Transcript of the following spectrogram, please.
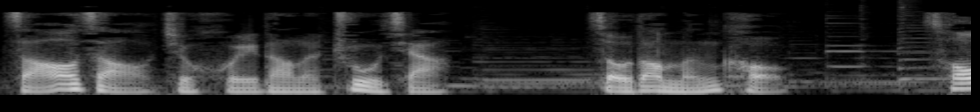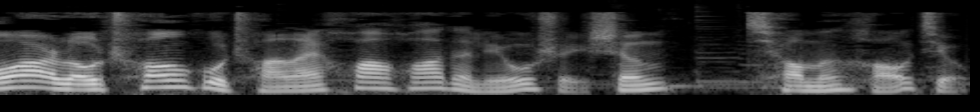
早早就回到了住家。走到门口，从二楼窗户传来哗哗的流水声，敲门好久。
